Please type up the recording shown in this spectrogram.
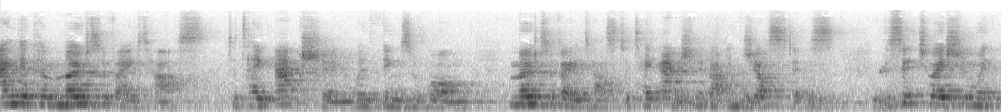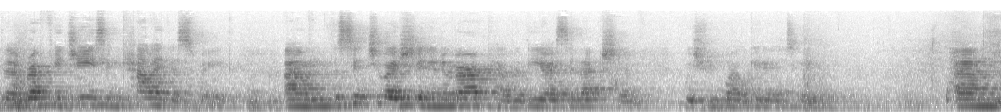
Anger can motivate us to take action when things are wrong, motivate us to take action about injustice. The situation with the refugees in Calais this week, um, the situation in America with the US election, which we won't get into. Um,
